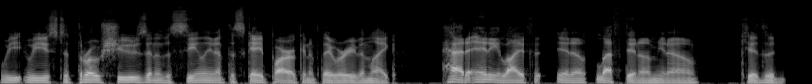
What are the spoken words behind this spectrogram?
we we used to throw shoes into the ceiling at the skate park, and if they were even like had any life you know left in them, you know, kids would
